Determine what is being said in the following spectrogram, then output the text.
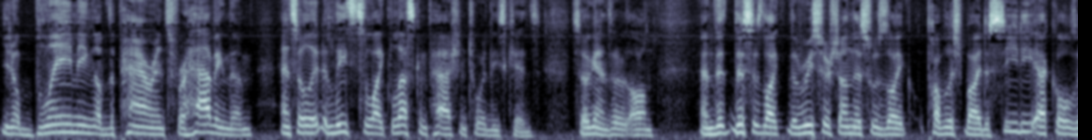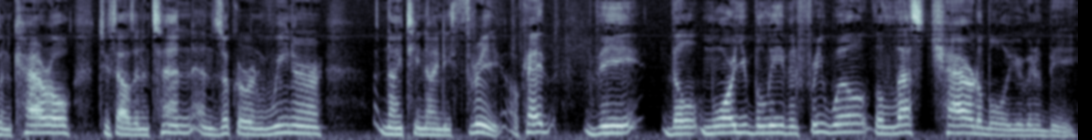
you know, blaming of the parents for having them, and so it, it leads to like less compassion toward these kids. So again, so, um, and th- this is like the research on this was like published by DeCidi, Eccles, and Carroll, 2010, and Zucker and Weiner, 1993. Okay, the the more you believe in free will, the less charitable you're going to be,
